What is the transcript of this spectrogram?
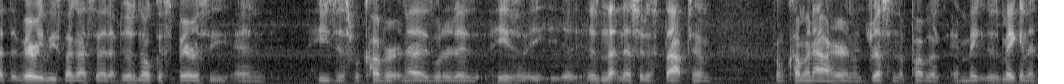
at the very least, like I said, if there's no conspiracy and he's just recovered and that is what it is, he's just, he, there's nothing that should have stopped him from coming out here and addressing the public and make just making a,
